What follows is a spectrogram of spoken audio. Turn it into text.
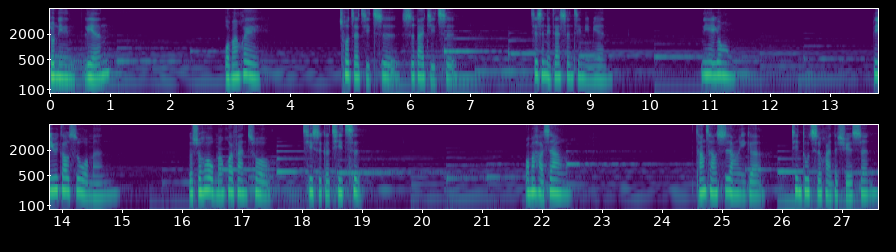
主，你连我们会挫折几次，失败几次。其实你在圣经里面，你也用比喻告诉我们，有时候我们会犯错七十个七次，我们好像常常是让一个进度迟缓的学生，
